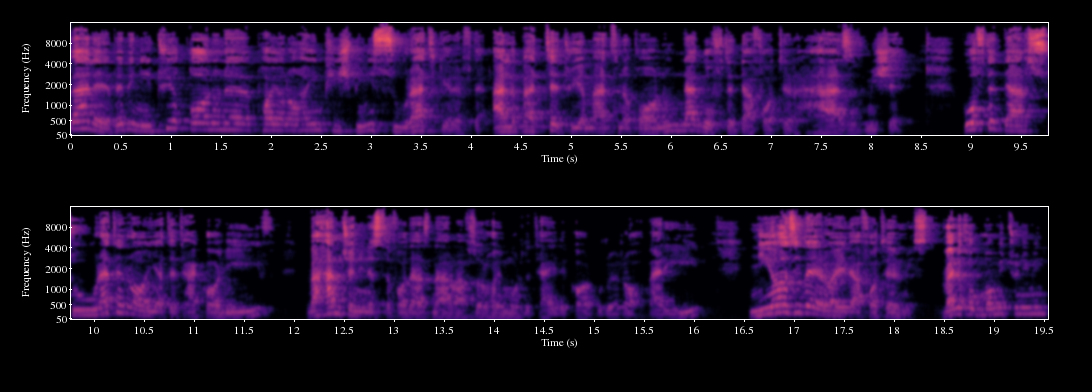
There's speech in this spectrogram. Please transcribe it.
بله. ببینید توی قانون پایانه ها این پیش بینی صورت گرفته. البته توی متن قانون نگفته دفاتر حذف میشه. گفته در صورت رعایت تکالیف و همچنین استفاده از نرم افزارهای مورد تایید کارگروه راهبری نیازی به ارائه دفاتر نیست. ولی خب ما می‌تونیم این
